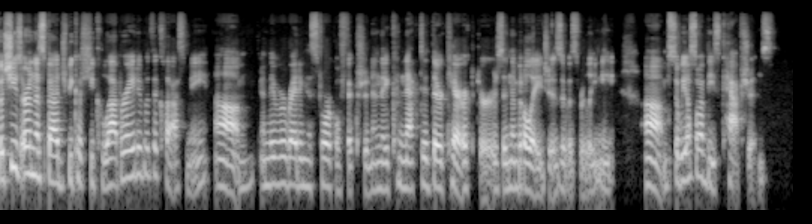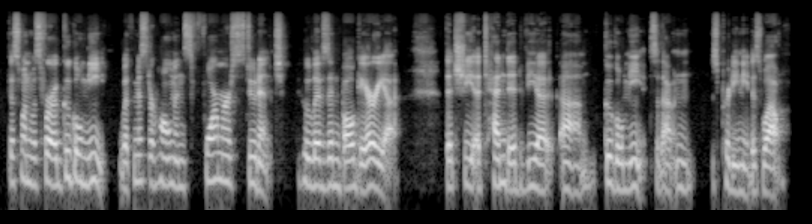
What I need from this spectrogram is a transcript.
But she's earned this badge because she collaborated with a classmate um, and they were writing historical fiction and they connected their characters in the Middle Ages. It was really neat. Um, so we also have these captions. This one was for a Google Meet with Mr. Holman's former student who lives in Bulgaria that she attended via um, Google Meet. So that one is pretty neat as well.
